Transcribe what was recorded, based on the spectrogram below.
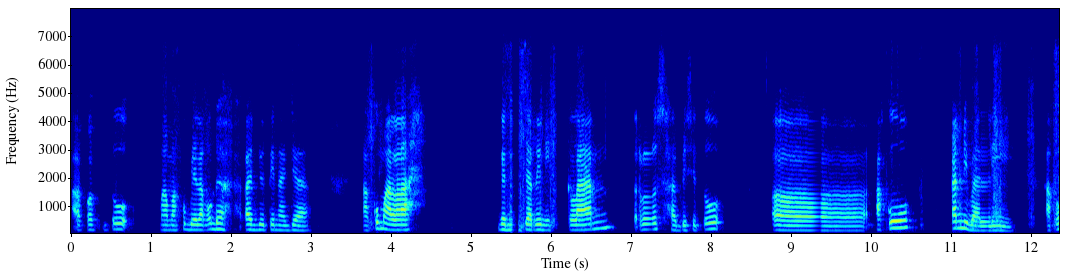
aku itu mamaku bilang udah lanjutin aja. Aku malah gencarin iklan terus habis itu eh aku kan di Bali. Aku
